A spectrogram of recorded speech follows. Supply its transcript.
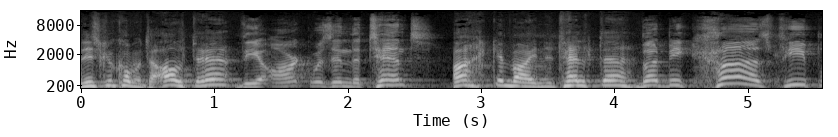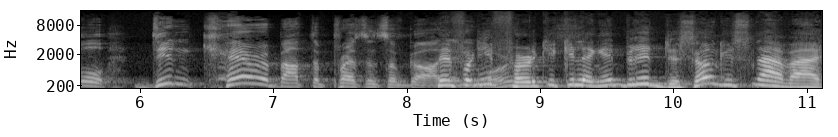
De skulle komme til alteret. Arken var inne i teltet. Men fordi folk ikke lenger brydde seg om Guds nærvær,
